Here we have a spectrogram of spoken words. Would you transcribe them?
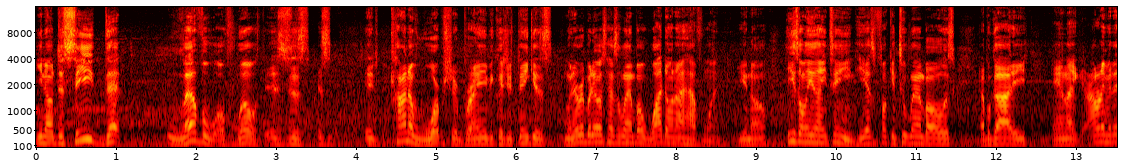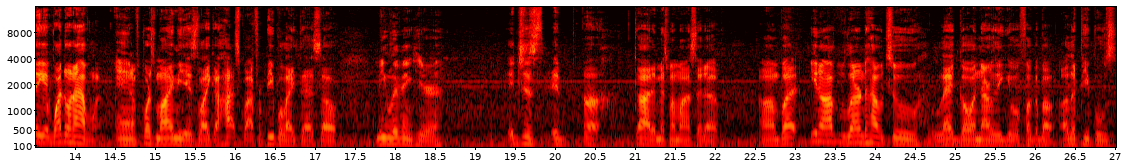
you know, to see that level of wealth is just is it kind of warps your brain because you think is when everybody else has a Lambo, why don't I have one? You know, he's only 19. He has fucking two Lambos, a Bugatti, and like I don't even think why don't I have one? And of course, Miami is like a hotspot for people like that. So, me living here it just it uh god it messed my mindset up. Um, but you know i've learned how to let go and not really give a fuck about other people's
